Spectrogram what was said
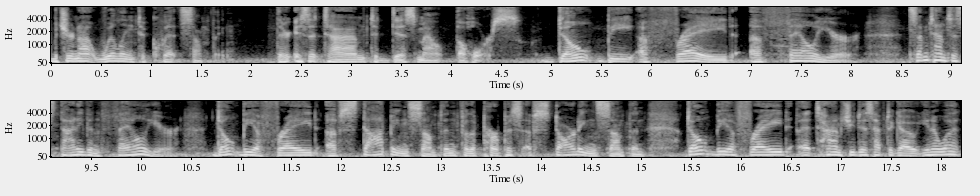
but you're not willing to quit something. There is a time to dismount the horse don't be afraid of failure. Sometimes it's not even failure. Don't be afraid of stopping something for the purpose of starting something. Don't be afraid. At times you just have to go, you know what?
